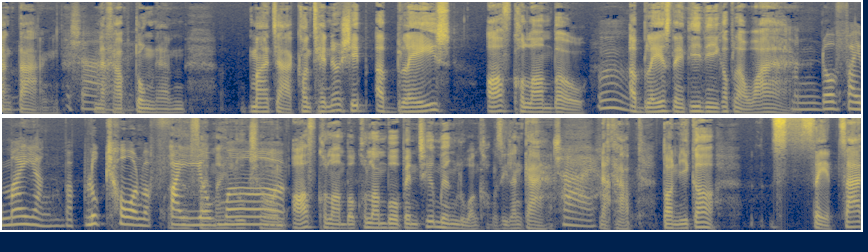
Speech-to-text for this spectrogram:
ต่างใช่ๆนะครับ ตรงนั้นมาจาก container ship a blaze of Colombo a blaze ในที่นี้ก็แปลว่า มันโดนไฟไหม้อย่างแบบลุกโชนแบบไฟเยอะไฟไหมาลูกโชนก of Colombo Colombo เป็นชื่อเมืองหลวงของศรีลังกาใช่ค่ะนะครับ ตอนนี้ก็เศษซาก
